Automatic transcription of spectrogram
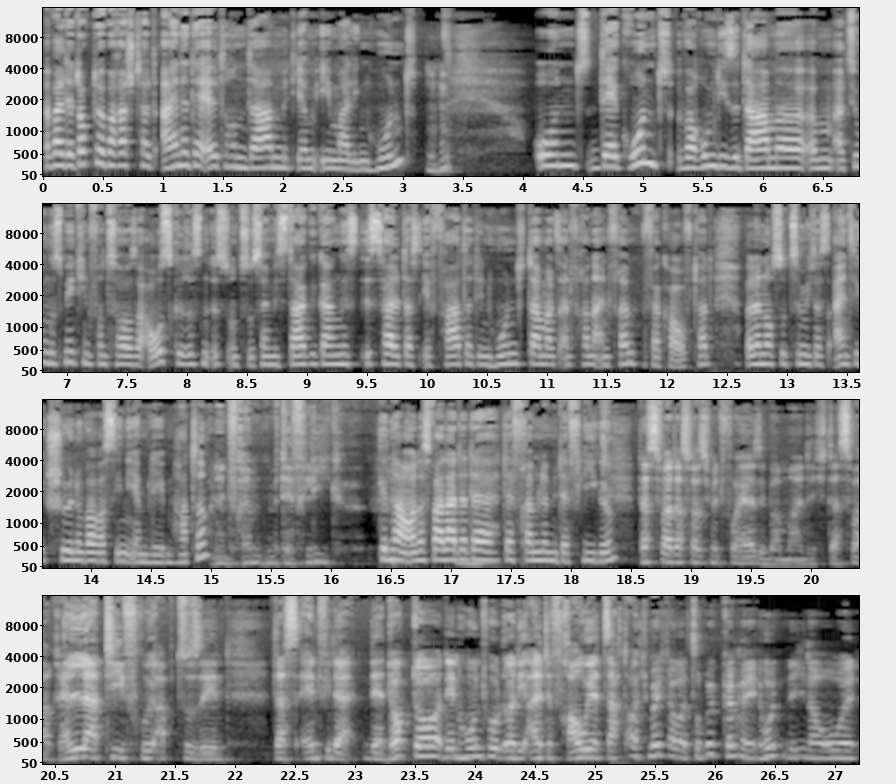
Weil der Doktor überrascht halt eine der älteren Damen mit ihrem ehemaligen Hund. Mhm. Und der Grund, warum diese Dame ähm, als junges Mädchen von zu Hause ausgerissen ist und zu Sammy Star gegangen ist, ist halt, dass ihr Vater den Hund damals einfach an einen Fremden verkauft hat, weil er noch so ziemlich das einzig Schöne war, was sie in ihrem Leben hatte. Und den Fremden mit der Fliege. Genau, und das war leider mhm. der, der Fremde mit der Fliege. Das war das, was ich mit vorhersehbar meinte. Das war relativ früh abzusehen, dass entweder der Doktor den Hund holt oder die alte Frau jetzt sagt, oh, ich möchte aber zurück, können wir den Hund nicht noch holen.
